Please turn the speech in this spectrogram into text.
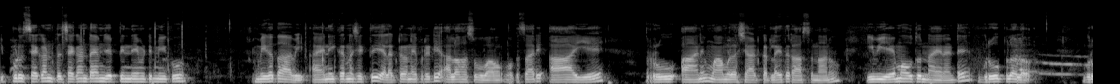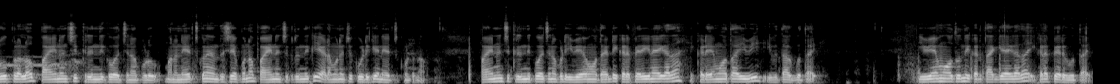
ఇప్పుడు సెకండ్ సెకండ్ టైం చెప్పింది ఏమిటి మీకు? మిగతా అవి. అయనీకరణ శక్తి ఎలక్ట్రానిఫిటీ అలోహ స్వభావం. ఒకసారి ఆ ఏ రూ ఆ అని మామూలుగా షార్ట్కట్లు అయితే రాస్తున్నాను. ఇవి ఏమవుతున్నాయనంటే గ్రూపులలో గ్రూపులలో పైనుంచి క్రిందికి వచ్చినప్పుడు మనం నేర్చుకునే ఎంతసేపు ఉన్నా పైనుంచి క్రిందికి ఎడమ నుంచి కుడికే నేర్చుకుంటున్నాం. పైనుంచి క్రిందికి వచ్చినప్పుడు ఇవి ఏమవుతాయంటే ఇక్కడ పెరిగినాయి కదా ఇక్కడ ఏమవుతాయి ఇవి? ఇవి తగ్గుతాయి. ఇవేమవుతుంది? ఇక్కడ తగ్గాయి కదా ఇక్కడ పెరుగుతాయి.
